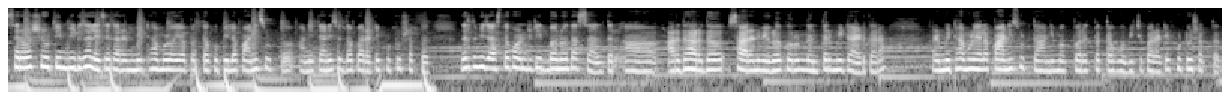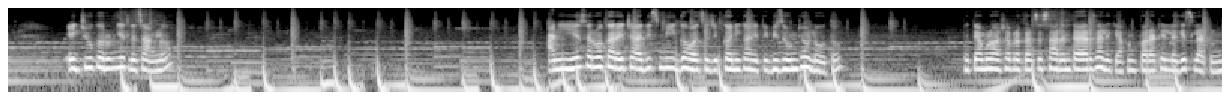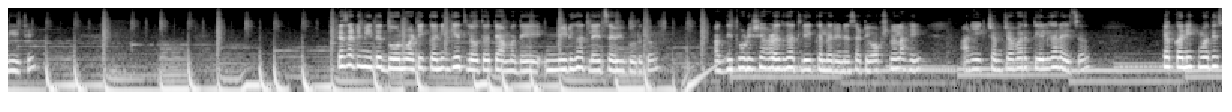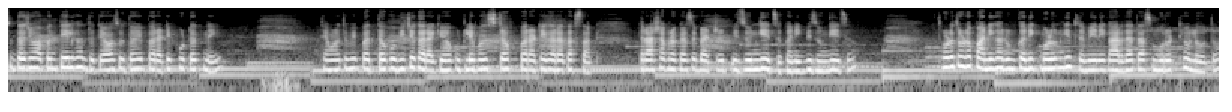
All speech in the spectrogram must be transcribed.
सर्वात शेवटी मीठ घालायचं कारण मिठामुळं या पत्ताकोबीला पाणी सुटतं आणि त्याने सुद्धा पराठे फुटू शकतात. जर तुम्ही जास्त क्वांटिटीत बनवत असाल तर अर्ध अर्ध सारण वेगळं करून नंतर मीठ ॲड करा. कारण मिठामुळे याला पाणी सुटतं आणि मग परत पत्ताकोबीचे पराठे फुटू शकतात. एकजीव करून घेतलं चांगलं. आणि हे सर्व करायच्या आधीच मी गव्हाचं जे कणिक आहे ते भिजवून ठेवलं होतं. मग त्यामुळं अशा प्रकारचं सारण तयार झालं की आपण पराठे लगेच लाटून घ्यायचे. त्यासाठी मी इथे दोन वाटी कणिक घेतलं होतं त्यामध्ये मीठ घातलंय चवीपुरतं. अगदी थोडीशी हळद घातली कलर येण्यासाठी ऑप्शनल आहे. आणि एक चमचाभर तेल घालायचं. या कणिकमध्ये सुद्धा जेव्हा आपण तेल घालतो तेव्हासुद्धा हे पराठे फुटत नाही. त्यामुळे तुम्ही पत्ताकोबीचे करा किंवा कुठले पण स्टफ पराठे करत असाल तर अशा प्रकारचं बॅटर भिजवून घ्यायचं कणिक भिजवून घ्यायचं. थोडं थोडं पाणी घालून कणिक मळून घेतलं. मी आणि एक अर्धा तास मुरत ठेवलं होतं.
